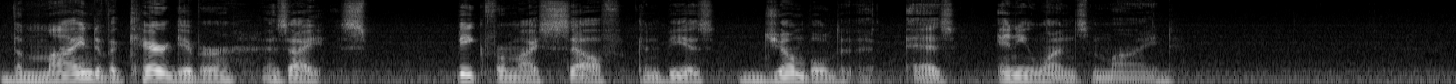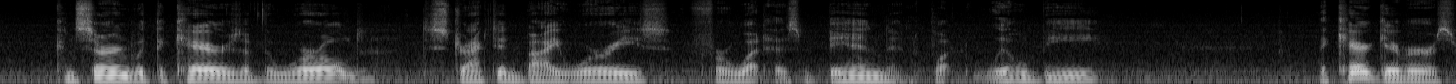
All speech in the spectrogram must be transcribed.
The mind of a caregiver, as I speak for myself, can be as jumbled as anyone's mind. Concerned with the cares of the world, distracted by worries for what has been and what will be. The caregiver is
